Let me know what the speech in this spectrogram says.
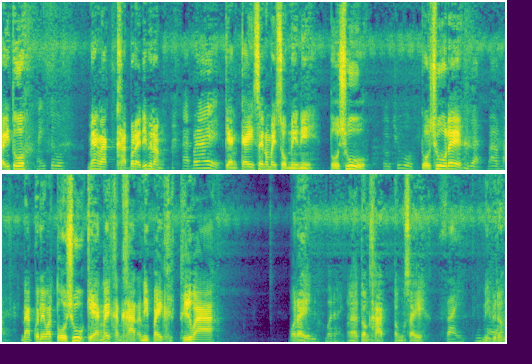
ผักไผตัวให้ตัวแม่งรักขาดบ่ได้ดิพี่น้องขาดไปได้แกงไก่ใส่หน้ำไม่สมนี่นี่ตัวชู้ตัวชู้ตัวชู้เด้เดือดบ้าเถ่านับก็เลยว่าตัวชู้แกงได้ขันขาดอันนี้ไปถือว่าบ่ได้เป็นบ่ได้อ่าต้องขาดต้องใส่ใส่ถึงนี่พี่น้อง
